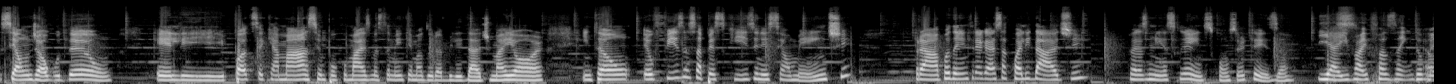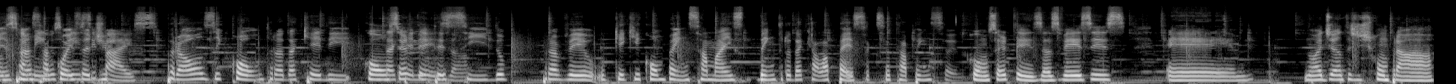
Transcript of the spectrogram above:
se é um de algodão, ele pode ser que amasse um pouco mais, mas também tem uma durabilidade maior. Então, eu fiz essa pesquisa inicialmente para poder entregar essa qualidade para as minhas clientes, com certeza. E aí vai fazendo é mesmo essa coisa principais. de prós e contra daquele, com daquele certeza. tecido para ver o que, que compensa mais dentro daquela peça que você está pensando. Com certeza. Às vezes é, não adianta a gente comprar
